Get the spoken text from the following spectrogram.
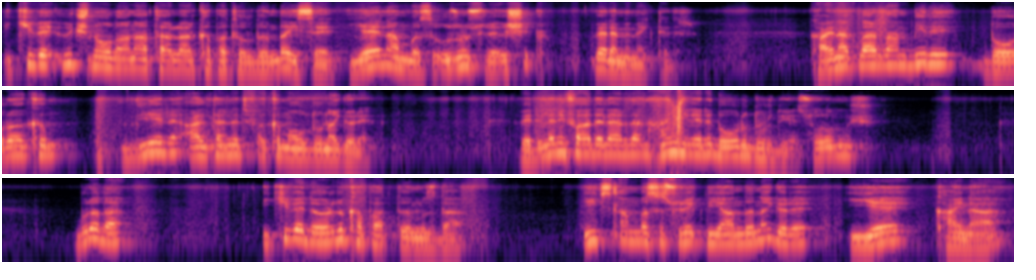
2 ve 3 nolu anahtarlar kapatıldığında ise Y lambası uzun süre ışık verememektedir. Kaynaklardan biri doğru akım, diğeri alternatif akım olduğuna göre verilen ifadelerden hangileri doğrudur diye sorulmuş. Burada 2 ve 4'ü kapattığımızda X lambası sürekli yandığına göre Y kaynağı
